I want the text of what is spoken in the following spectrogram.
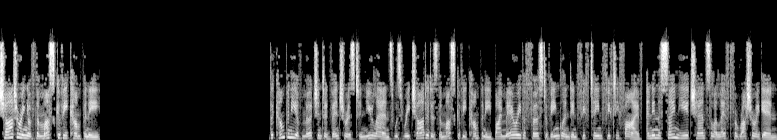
Chartering of the Muscovy Company The Company of Merchant Adventurers to New Lands was rechartered as the Muscovy Company by Mary I of England in 1555, and in the same year Chancellor left for Russia again.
